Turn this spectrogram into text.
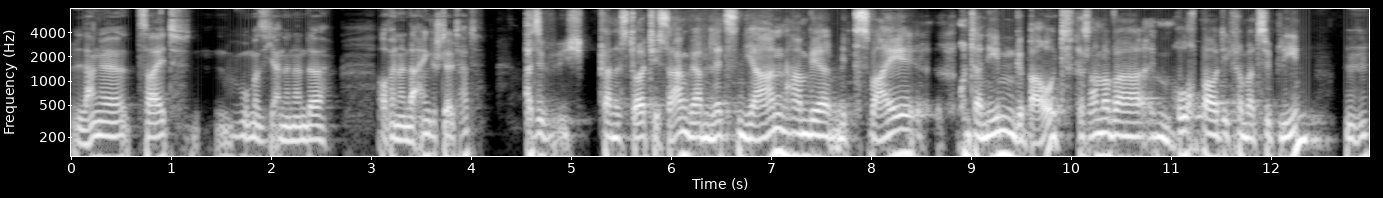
lange Zeit, wo man sich aneinander, aufeinander eingestellt hat? Also ich kann es deutlich sagen, wir haben in den letzten Jahren haben wir mit zwei Unternehmen gebaut. Das eine war im Hochbau die Firma Zyplin mhm.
